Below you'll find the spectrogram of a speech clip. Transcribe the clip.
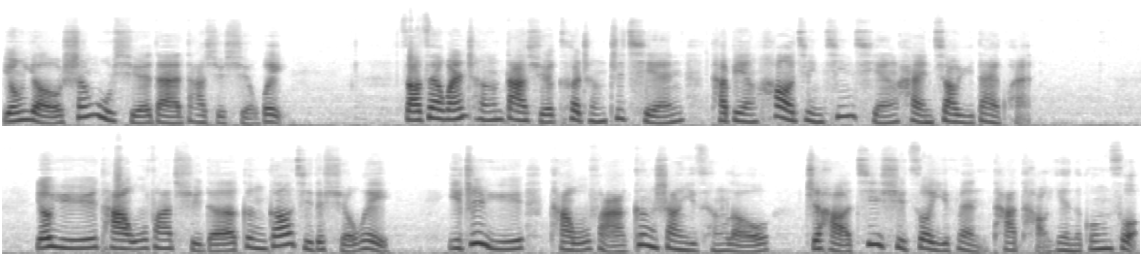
拥有生物学的大学学位。早在完成大学课程之前，他便耗尽金钱和教育贷款。由于他无法取得更高级的学位，以至于他无法更上一层楼，只好继续做一份他讨厌的工作。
